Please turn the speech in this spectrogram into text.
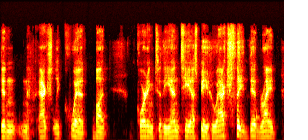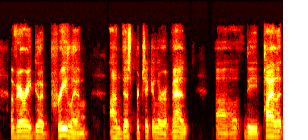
didn't actually quit, but according to the NTSB, who actually did write a very good prelim on this particular event, Uh, the pilot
